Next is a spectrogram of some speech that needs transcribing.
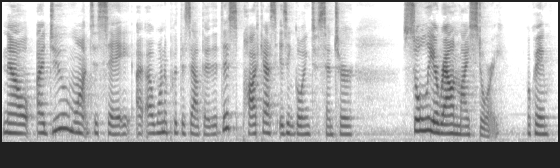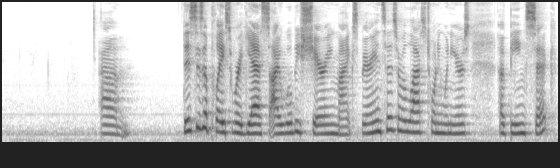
Now, I do want to say, I, I, want to put this out there that this podcast isn't going to center solely around my story, okay? Um, this is a place where, yes, I will be sharing my experiences over the last 21 years of being sick.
